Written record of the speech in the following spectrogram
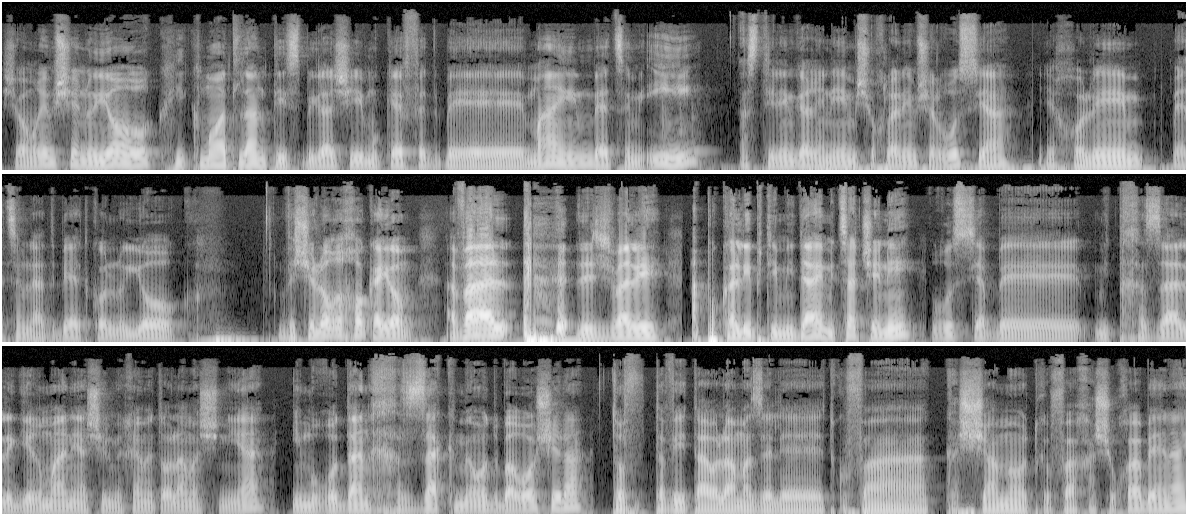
שאומרים שניו יורק היא כמו אטלנטיס, בגלל שהיא מוקפת במים, בעצם אי, אז טילים גרעיניים משוכללים של רוסיה יכולים בעצם להטביע את כל ניו יורק ושלא רחוק היום. אבל, זה נשמע לי אפוקליפטי מדי. מצד שני, רוסיה מתחזה לגרמניה של מלחמת העולם השנייה, עם רודן חזק מאוד בראש שלה. טוב, תביא את העולם הזה לתקופה קשה מאוד, תקופה חשוכה בעיניי,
